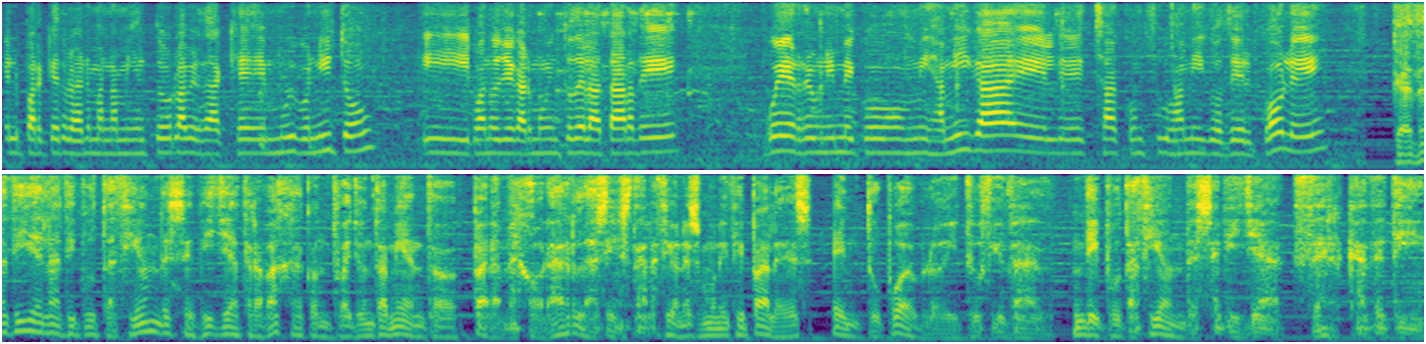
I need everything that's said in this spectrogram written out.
El Parque de los Hermanamientos la verdad es que es muy bonito y cuando llega el momento de la tarde pues reunirme con mis amigas, él estar con sus amigos del cole. Cada día la Diputación de Sevilla trabaja con tu ayuntamiento para mejorar las instalaciones municipales en tu pueblo y tu ciudad. Diputación de Sevilla, cerca de ti.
